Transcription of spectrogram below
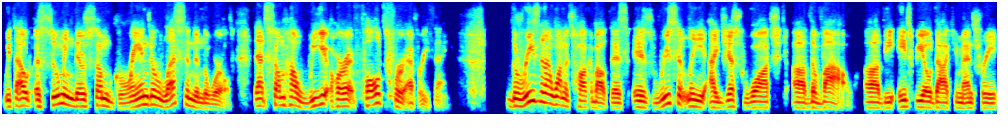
without assuming there's some grander lesson in the world, that somehow we are at fault for everything. The reason I want to talk about this is recently I just watched uh, The Vow, uh, the HBO documentary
